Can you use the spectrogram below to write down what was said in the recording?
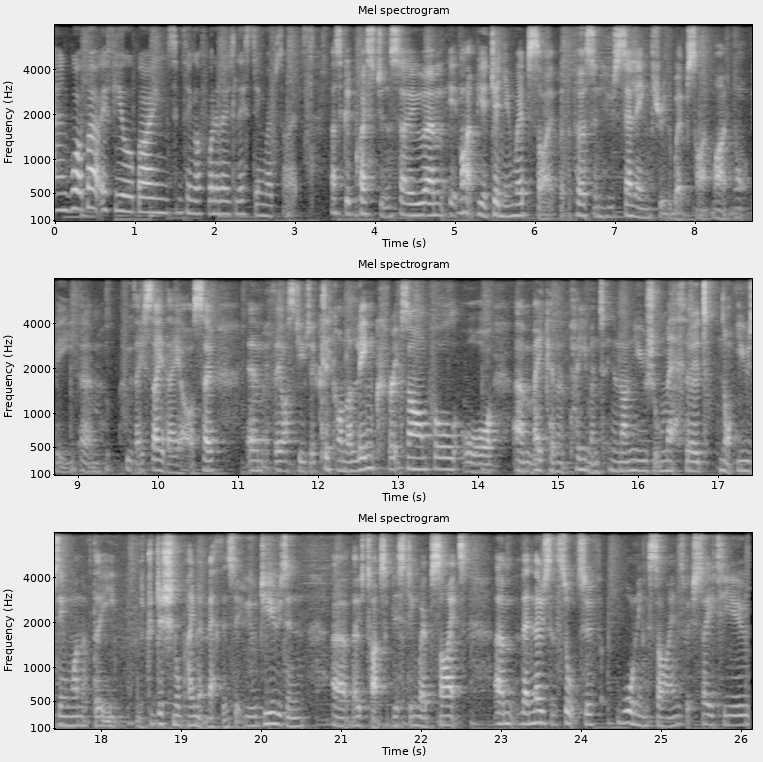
And what about if you're buying something off one of those listing websites? That's a good question. So um, it might be a genuine website, but the person who's selling through the website might not be um, who they say they are. So um, if they asked you to click on a link, for example, or um, make a payment in an unusual method, not using one of the, the traditional payment methods that you would use in uh, those types of listing websites, um, then those are the sorts of warning signs which say to you,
